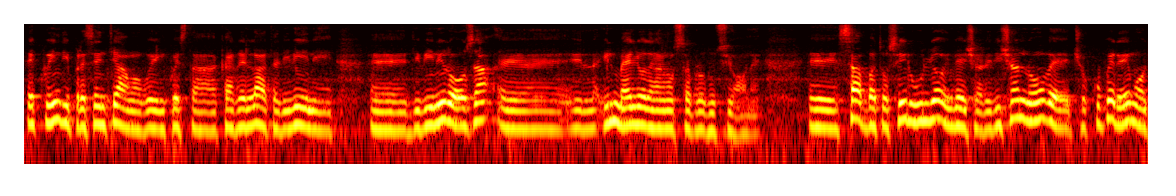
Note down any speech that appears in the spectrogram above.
e quindi presentiamo in questa carrellata di vini, eh, di vini rosa eh, il, il meglio della nostra produzione. Eh, sabato 6 luglio invece alle 19 ci occuperemo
